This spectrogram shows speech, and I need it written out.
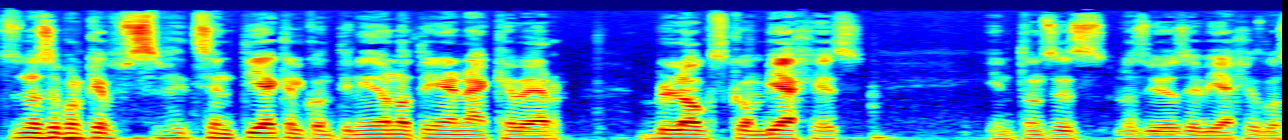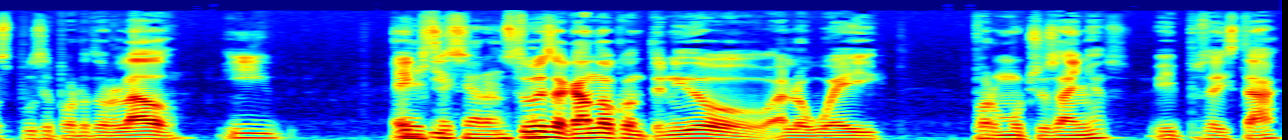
Entonces no sé por qué pues, sentía que el contenido no tenía nada que ver vlogs con viajes. Y entonces los videos de viajes los puse por otro lado. Y X, estuve sacando contenido a lo güey por muchos años. Y pues ahí está,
